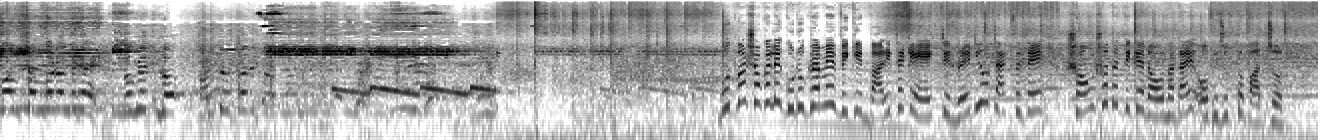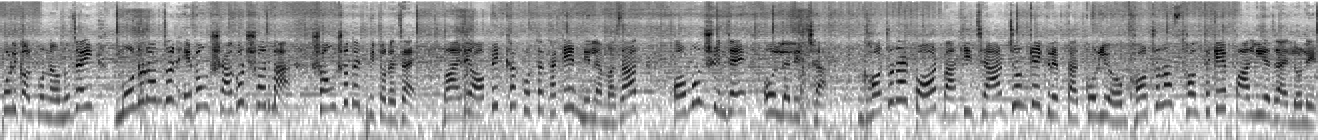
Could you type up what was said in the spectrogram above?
কোন সংগঠন থেকে? লো- বুধবার সকালে গুরুগ্রামে ভিকির বাড়ি থেকে একটি রেডিও ট্যাক্সিতে সংসদের দিকে রওনা দেয় অভিযুক্ত পাঁচজন। পরিকল্পনা অনুযায়ী মনোরঞ্জন এবং সাগর শর্মা সংসদের ভিতরে যায়। বাইরে অপেক্ষা করতে থাকে নীলাম আজাদ অমল সিন্ডে ও ললিত ঝা। ঘটনার পর বাকি চারজনকে গ্রেফতার করলেও ঘটনাস্থল থেকে পালিয়ে যায় ললিত।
